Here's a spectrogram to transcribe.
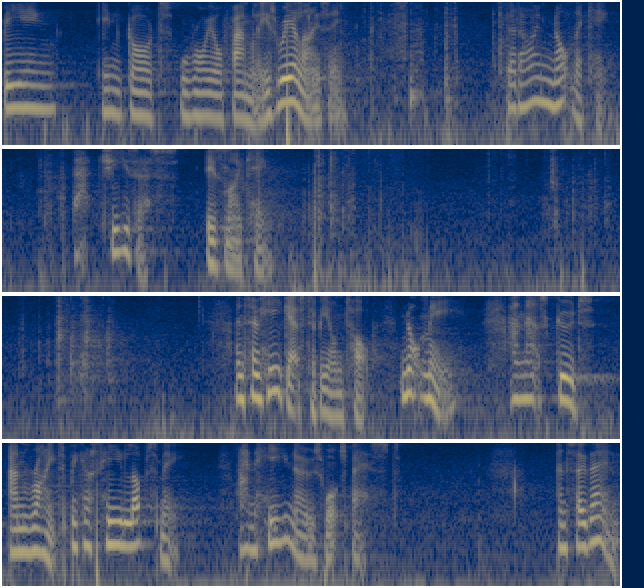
being in God's royal family is realizing that I'm not the king, that Jesus is my king. And so he gets to be on top, not me. And that's good and right because He loves me and He knows what's best. And so then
